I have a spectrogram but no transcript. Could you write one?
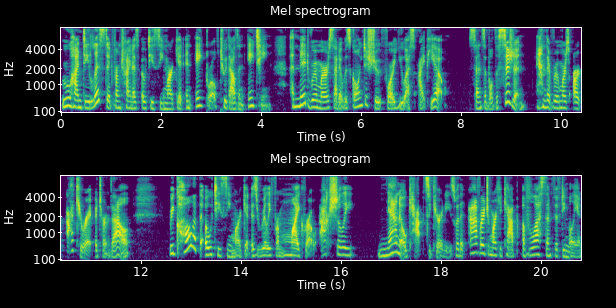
Ruhan delisted from China's OTC market in April of 2018 amid rumors that it was going to shoot for a US IPO. Sensible decision, and the rumors are accurate, it turns out. Recall that the OTC market is really for micro, actually nano cap securities with an average market cap of less than $50 million.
